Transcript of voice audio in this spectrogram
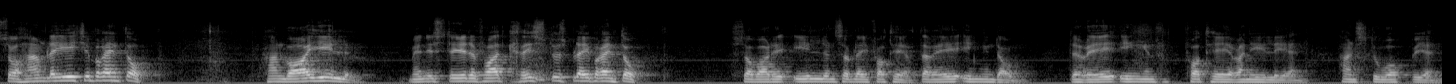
Så han ble ikke brent opp. Han var i ilden. Men i stedet for at Kristus ble brent opp, så var det ilden som ble fortert. Der er ingen dom. Der er ingen forterende ild igjen. Han sto opp igjen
